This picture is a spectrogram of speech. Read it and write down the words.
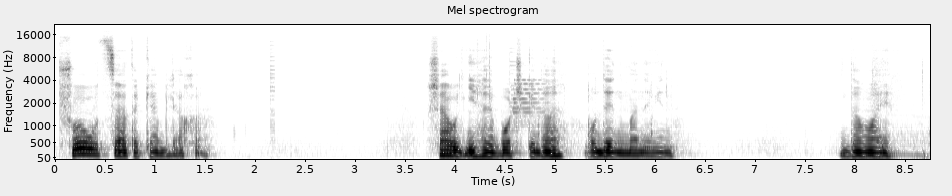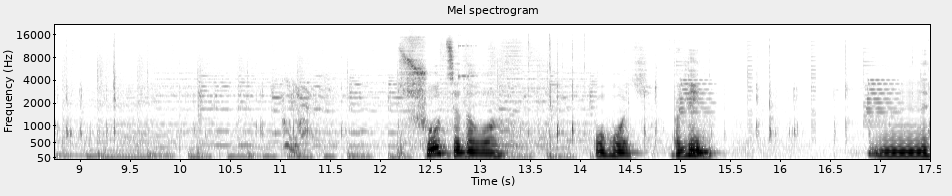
Що це таке, бляха? Ще одні грибочки, да? Один в мене він. Давай. Що це дало? Погодь. Блін. Не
